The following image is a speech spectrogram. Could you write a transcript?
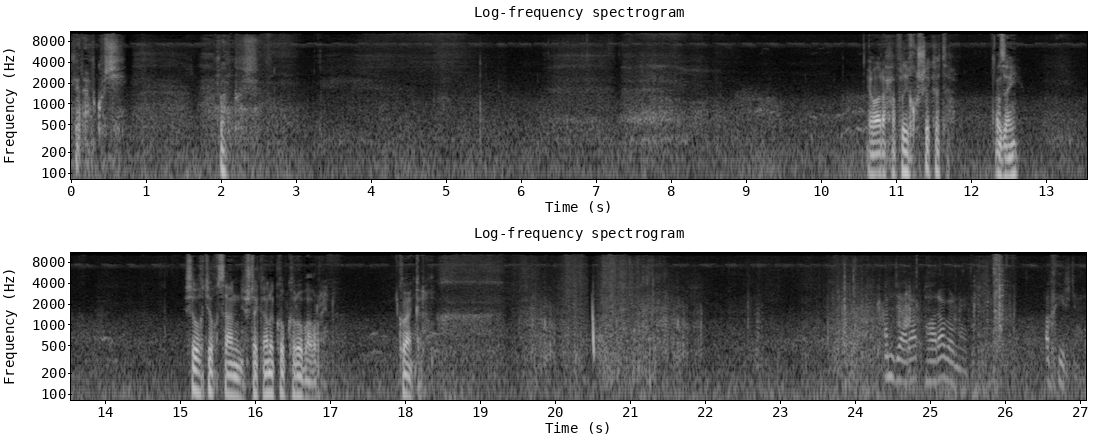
اگرم کشی بم کش ئێوارە حەفڵی خوشەکەتە ئەزایی سوەختی قسان شتەکانە کۆبکەڕۆ باوەڕێن کویان کەرەوە ام جارا پارا برنایدی اخیر جارا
